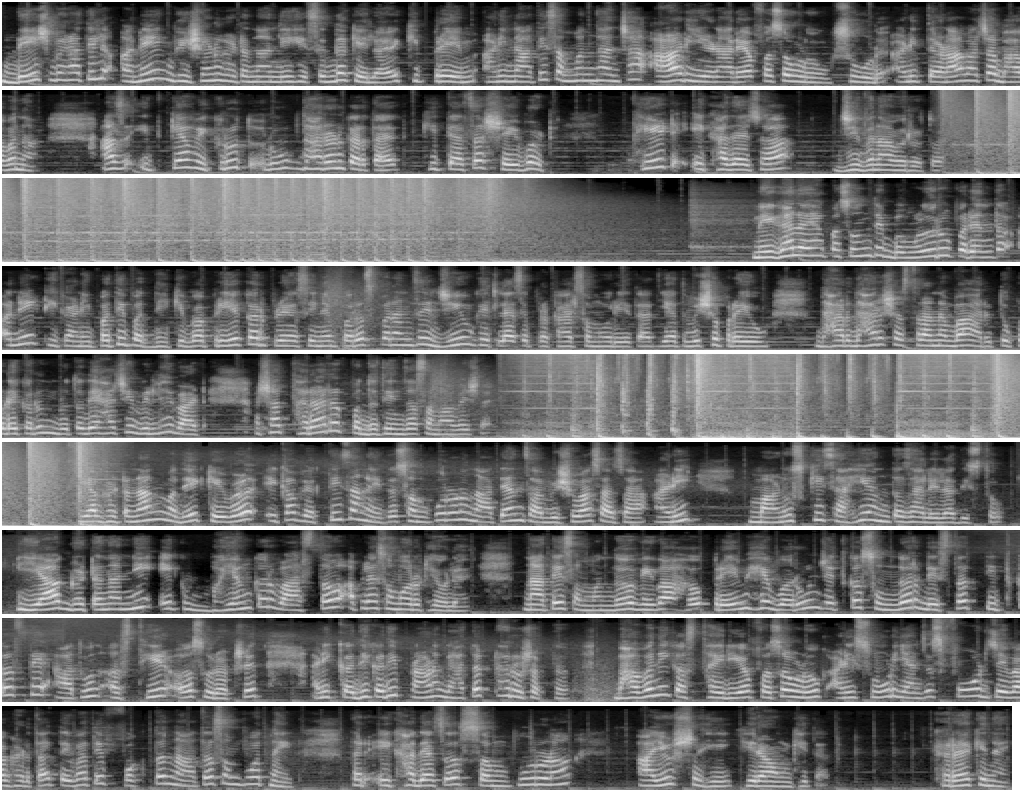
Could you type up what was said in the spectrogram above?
देशभरातील अनेक भीषण घटनांनी हे सिद्ध केलंय की प्रेम आणि नातेसंबंधांच्या आड येणाऱ्या फसवणूक सूड आणि तणावाच्या भावना आज इतक्या विकृत रूप धारण करतायत की त्याचा शेवट थेट एखाद्याच्या जीवनावर होतोय. मेघालयापासून ते बंगळुरूपर्यंत अनेक ठिकाणी पती पत्नी किंवा प्रियकर प्रेयसीने परस्परांचे जीव घेतल्याचे प्रकार समोर येतात. यात विषप्रयोग धारधार शस्त्रानं वार तुकडे करून मृतदेहाची विल्हेवाट अशा थरारक पद्धतींचा समावेश आहे. या घटनांमध्ये केवळ एका व्यक्तीचा नाही तर संपूर्ण नात्यांचा विश्वासाचा आणि माणुसकीचाही अंत झालेला दिसतो. या घटनांनी एक भयंकर वास्तव आपल्यासमोर ठेवलंय. नातेसंबंध विवाह प्रेम हे वरून जितकं सुंदर दिसतं तितकंच ते आतून अस्थिर असुरक्षित आणि कधी कधी प्राणघातक ठरू शकतं. भावनिक अस्थैर्य फसवणूक आणि सूड यांचे स्फोट जेव्हा घडतात तेव्हा ते फक्त नातं संपवत नाहीत तर एखाद्याचं संपूर्ण आयुष्यही हिरावून घेतात. खरं आहे की नाही?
